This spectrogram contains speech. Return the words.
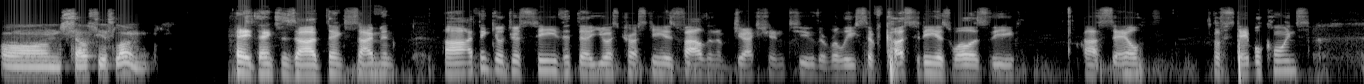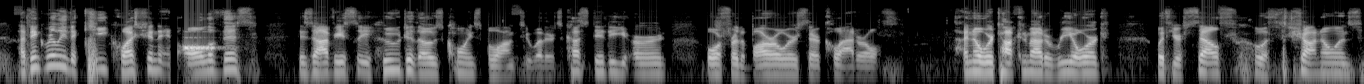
on Celsius Loans. Hey, thanks, Azad. Thanks, Simon. Uh, I think you'll just see that the U.S. trustee has filed an objection to the release of custody as well as the uh, sale of stablecoins. I think really the key question in all of this is obviously who do those coins belong to, whether it's custody, earn, or for the borrowers, their collateral. I know we're talking about a reorg with yourself, with Sean Owens,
